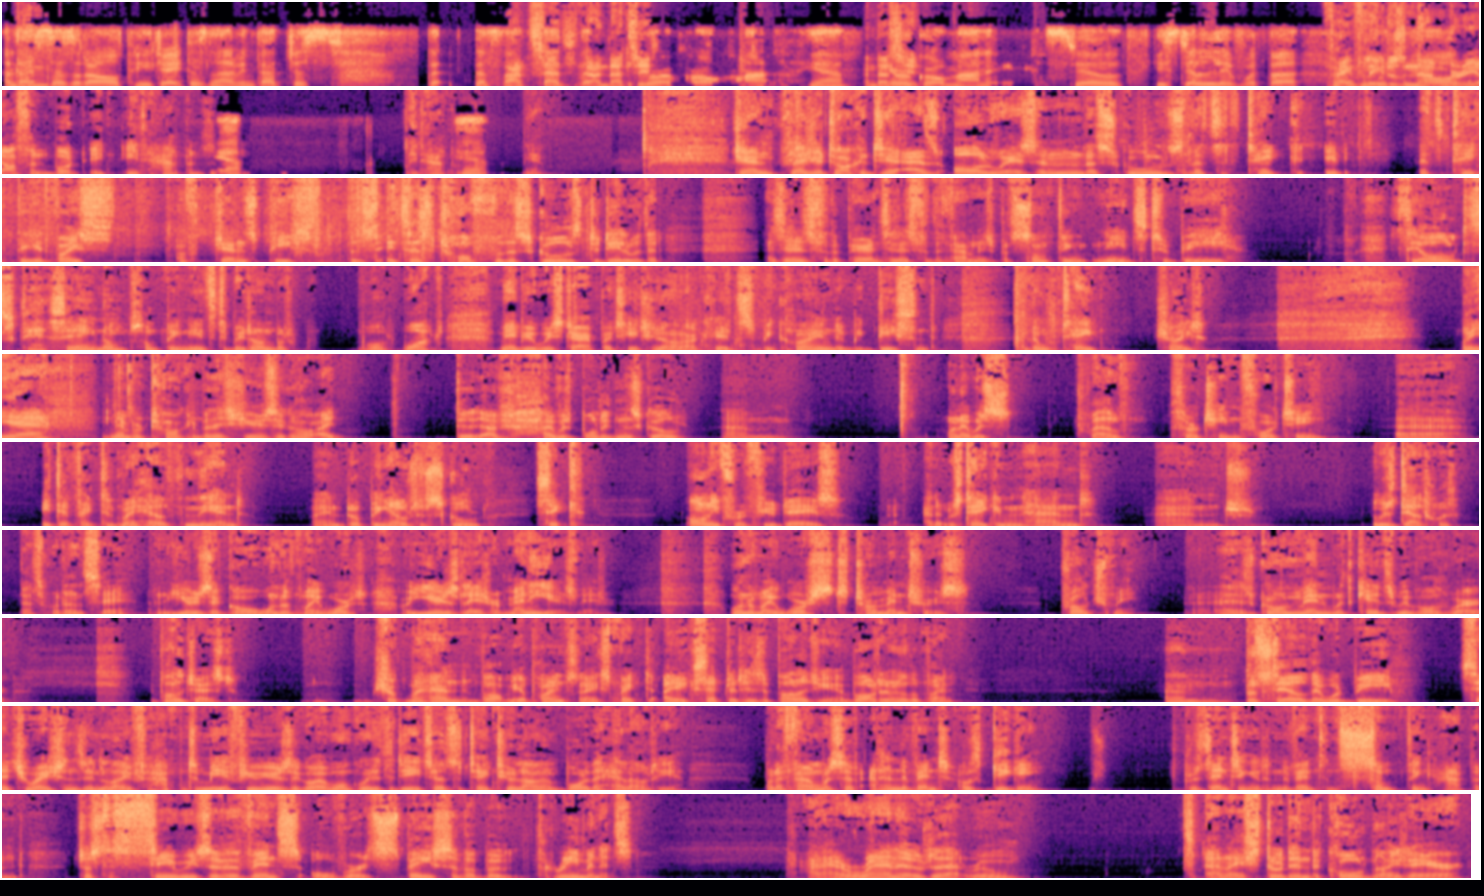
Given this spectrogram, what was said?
And that says it all, PJ, doesn't it? I mean, that just the, the fact that, that, and that's you're it. a grown man, yeah, and that's you're it. a grown man, and you can still you still live with the. Thankfully, with it doesn't happen very often, but it, it happens. Yeah, it happens. Yeah, yeah. Jen, pleasure talking to you as always. And the schools, let's take it. Let's take the advice of Jen's piece. It's, it's as tough for the schools to deal with it as it is for the parents, it is for the families. But something needs to be. It's the old saying, no, something needs to be done. But but what? Maybe we start by teaching all our kids to be kind and be decent and don't take shite. But yeah, remember talking about this years ago. I, I was bullied in school um, when I was 12, 13, 14. Uh, it affected my health in the end. I ended up being out of school, sick, only for a few days. And it was taken in hand and it was dealt with. That's what I'll say. And years ago, one of my worst, or years later, many years later, one of my worst tormentors approached me. As grown men with kids, we both were. Apologized, shook my hand, and bought me a pint. And I expect I accepted his apology and bought him another pint. Um, but still, there would be situations in life. It happened to me a few years ago. I won't go into the details to take too long and bore the hell out of you. But I found myself at an event. I was gigging, presenting at an event, and something happened. Just a series of events over a space of about three minutes. And I ran out of that room and I stood in the cold night air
